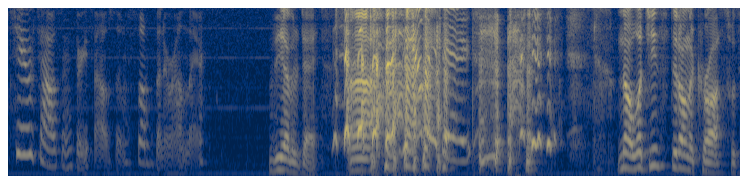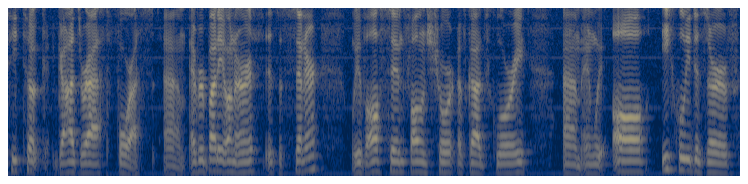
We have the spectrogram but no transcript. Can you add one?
Two. 2,000, 3,000, something around there. The other day. Uh, Okay. no, what Jesus did on the cross was he took God's wrath for us. Um, everybody on earth is a sinner. We have all sinned, fallen short of God's glory, um, and we all equally deserve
